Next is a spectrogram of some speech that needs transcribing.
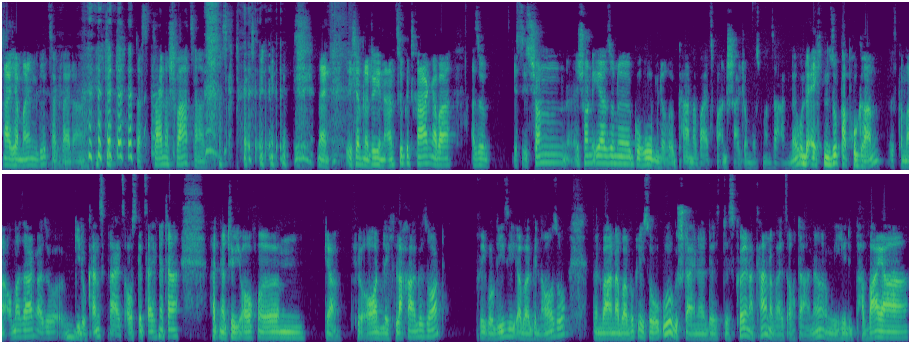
Ah, ich habe mein Glitzerkleid an. Das kleine Schwarze habe ich ausgepackt. Nein, ich habe natürlich einen Anzug getragen, aber also es ist schon, schon eher so eine gehobenere Karnevalsveranstaltung, muss man sagen. Ne? Und echt ein super Programm, das kann man auch mal sagen. Also Guido Kanzler als Ausgezeichneter hat natürlich auch ähm, ja, für ordentlich Lacher gesorgt. Gregor Gysi aber genauso. Dann waren aber wirklich so Urgesteine des, des Kölner Karnevals auch da, ne? Irgendwie hier die Pavaya,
